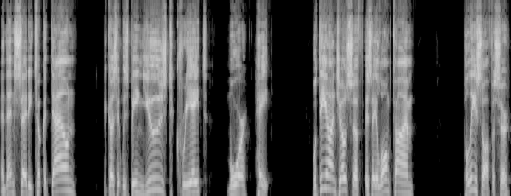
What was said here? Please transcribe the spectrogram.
and then said he took it down because it was being used to create more hate. Well, Deon Joseph is a longtime police officer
